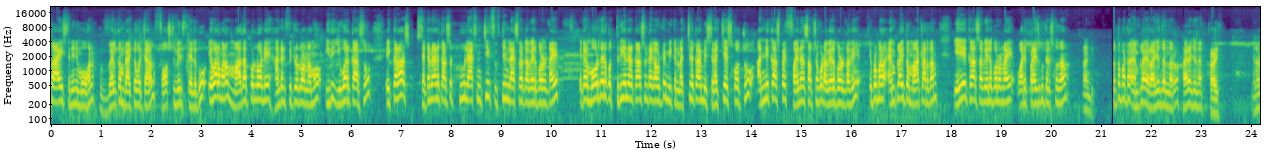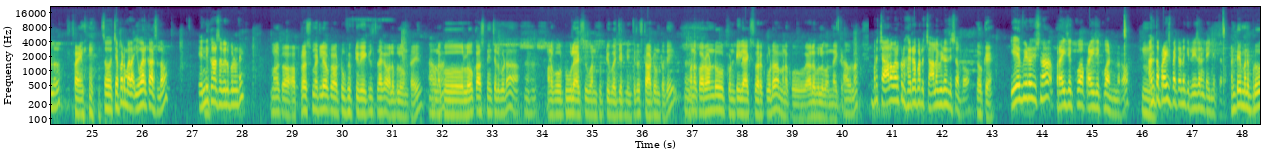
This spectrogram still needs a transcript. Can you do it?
Guys నేను Mohan. Welcome back to our channel first wheels Telugu ఇవాళ మనం మాదాపూర్లోని హండ్రెడ్ ఫీట్ రోడ్లో ఉన్నాము. ఇది యువర్ కార్స్ ఇక్కడ second hand cars two lakhs నుంచి ఫిఫ్టీన్ ల్యాక్స్ వరకు అవైలబుల్ ఉంటాయి. ఇక్కడ మోర్ దెన్ ఒక త్రీ హండ్రెడ్ కార్స్ ఉంటాయి కాబట్టి మీకు నచ్చిన కార్ మీరు సెలెక్ట్ చేసుకోవచ్చు. అన్ని కార్స్ పై ఫైనాన్స్ ఆప్షన్ కూడా అవైలబుల్ ఉంటుంది. ఇప్పుడు మనం ఎంప్లాయీతో మాట్లాడదాం. ఏ ఏ కార్స్ అవైలబుల్ ఉన్నాయి? వాటి ప్రైస్ కూడా తెలుసుకుందాం. రండి. నాతో పాటు ఎంప్లాయీ రాజేందర్ ఉన్నారు. హాయ్ రాజేందర్. హాయ్ ఎలా ఉన్నారు? ఫైన్ సో చెప్పండి మన యువర్ కార్స్లో ఎన్ని కార్స్ అవైలబుల్ ఉంటాయి? మనకు అప్రాక్సిమేట్లీ ఒక టూ ఫిఫ్టీ వెహికల్స్ దాకా అవైలబుల్ ఉంటాయి. మనకు లో కాస్ట్ నుంచి కూడా మనకు two lakhs one fifty budget నుంచి స్టార్ట్ ఉంటుంది. మనకు అరౌండ్ ట్వంటీ ల్యాక్స్ వరకు కూడా మనకు అవైలబుల్గా ఉన్నాయి ఇక్కడ. అవునా? ఇప్పుడు చాలా వరకు హైదరాబాద్లో చాలా వీడియోలు తీసా బ్రో. ఓకే. ఏ వీడియో చూసినా ప్రైస్ ఎక్కువ ప్రైస్ ఎక్కువ అంటున్నారు. అంత ప్రైస్ పెట్టడానికి రీజన్ అంటే ఏం చెప్తారు? అంటే మన ఇప్పుడు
